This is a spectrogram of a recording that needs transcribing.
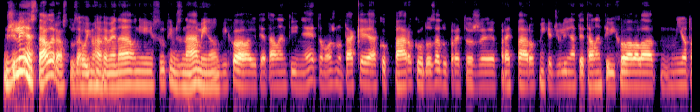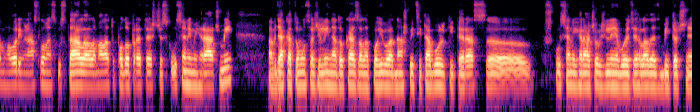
V Žiline stále rastú zaujímavé mená, oni sú tým známi, no, vychovávajú tie talenty. Nie je to možno také ako pár rokov dozadu, pretože pred pár rokmi, keď Žilina tie talenty vychovávala, my o tom hovoríme na Slovensku stále, ale mala to podopreté ešte skúsenými hráčmi a vďaka tomu sa Žilina dokázala pohybovať na špici tabulky. Teraz uh, skúsených hráčov v Žiline budete hľadať zbytočne.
